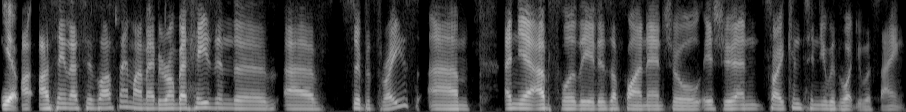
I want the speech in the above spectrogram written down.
Yeah, I, I, think that's his last name. I may be wrong, but he's in the uh, Super Threes. Um, and yeah, absolutely, it is a financial issue. And sorry, continue with what you were saying.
